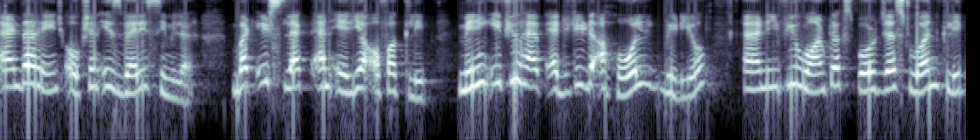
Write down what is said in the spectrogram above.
and the range option is very similar but it select an area of a clip. Meaning if you have edited a whole video and if you want to export just one clip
